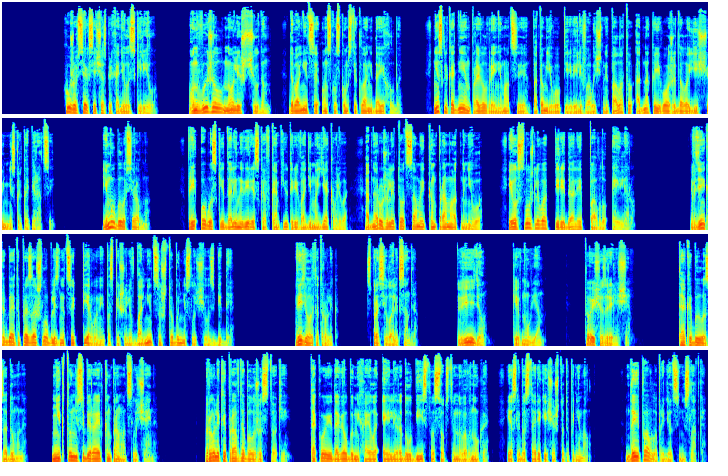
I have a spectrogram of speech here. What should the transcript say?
Хуже всех сейчас приходилось Кириллу. Он выжил, но лишь чудом. До больницы он с куском стекла не доехал бы. Несколько дней он провел в реанимации, потом его перевели в обычную палату, однако его ожидало еще несколько операций. Ему было все равно. При обыске долины Вереска в компьютере Вадима Яковлева обнаружили тот самый компромат на него и услужливо передали Павлу Эйлеру. В день, когда это произошло, близнецы первыми поспешили в больницу, чтобы не случилось беды. «Видел этот ролик?» — спросила Александра. «Видел», — кивнул Ян. «То еще зрелище». Так и было задумано. Никто не собирает компромат случайно. Ролик и правда был жестокий. Такой довел бы Михаила Эйлера до убийства собственного внука, если бы старик еще что-то понимал. Да и Павлу придется несладко.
